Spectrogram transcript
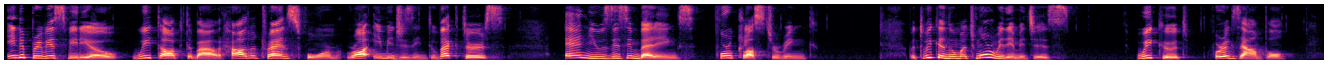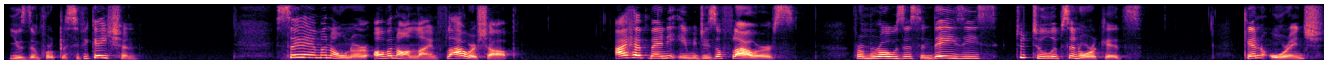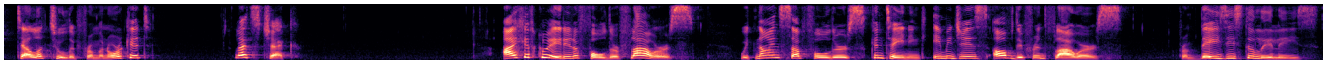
In the previous video, we talked about how to transform raw images into vectors and use these embeddings for clustering. But we can do much more with images. We could, for example, use them for classification. Say I am an owner of an online flower shop. I have many images of flowers, from roses and daisies to tulips and orchids. Can orange tell a tulip from an orchid? Let's check. I have created a folder Flowers with nine subfolders containing images of different flowers, from daisies to lilies.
